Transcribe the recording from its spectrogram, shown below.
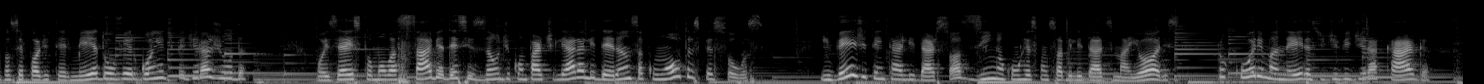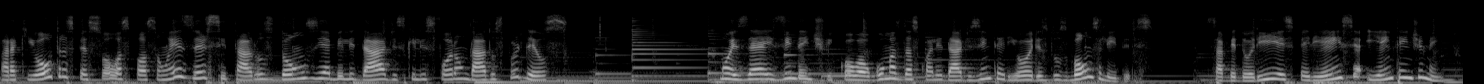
Você pode ter medo ou vergonha de pedir ajuda. Moisés tomou a sábia decisão de compartilhar a liderança com outras pessoas. Em vez de tentar lidar sozinho com responsabilidades maiores, procure maneiras de dividir a carga para que outras pessoas possam exercitar os dons e habilidades que lhes foram dados por Deus. Moisés identificou algumas das qualidades interiores dos bons líderes: sabedoria, experiência e entendimento.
